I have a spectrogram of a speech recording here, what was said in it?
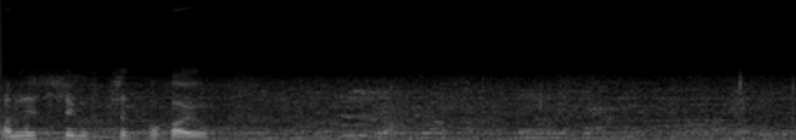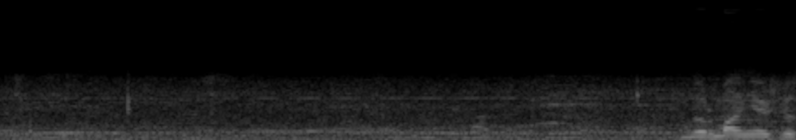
Tam jest szyb w przedpokoju. Normalnie się,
